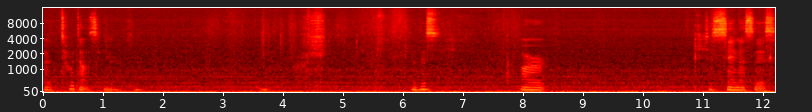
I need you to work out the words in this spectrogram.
There are two dots here. This are just same as this.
